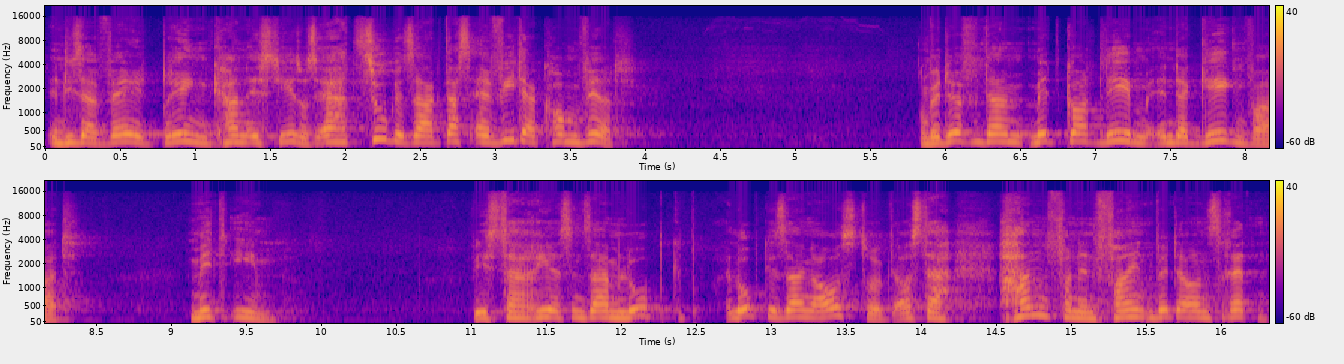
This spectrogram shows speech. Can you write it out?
in dieser Welt bringen kann, ist Jesus. Er hat zugesagt, dass er wiederkommen wird. Und wir dürfen dann mit Gott leben, in der Gegenwart, mit ihm. Wie es Zacharias in seinem Lob, Lobgesang ausdrückt, aus der Hand von den Feinden wird er uns retten.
